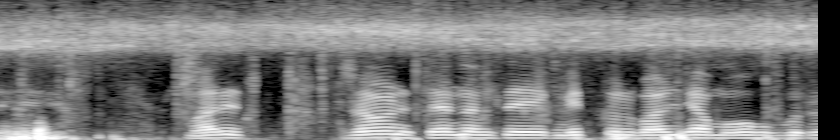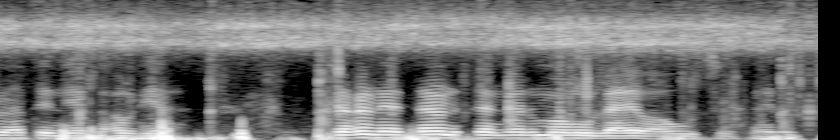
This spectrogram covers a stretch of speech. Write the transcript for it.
ને મારી ત્રણ ચેનલ છે, એક મિતકુલ વાલિયા, મોહ ગુજરાતી ને એક આવડિયા. ત્રણે ત્રણ ચેનલમાં હું લાઈવ આવું છું ક્યારેક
